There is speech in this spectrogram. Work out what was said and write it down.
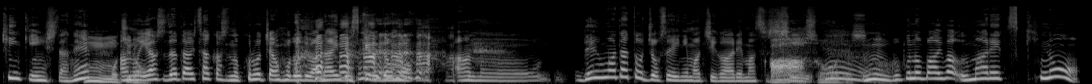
キンキンしたうんね、もちろんあの安田大サーカスのクロちゃんほどではないんですけれども あの電話だと女性に間違われますし、そうですか、うん、僕の場合は生まれつきの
